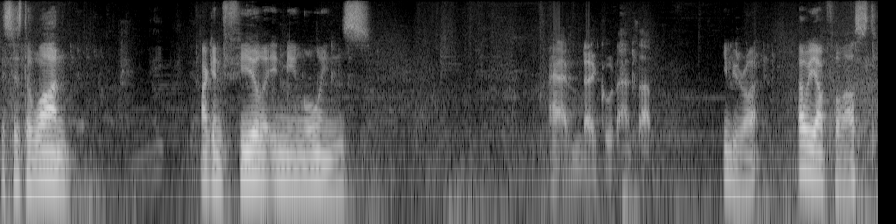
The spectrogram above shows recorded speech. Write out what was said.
This is the one. I can feel it in me loins. I have no cooldowns up. You'd be right. Are we up for last?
